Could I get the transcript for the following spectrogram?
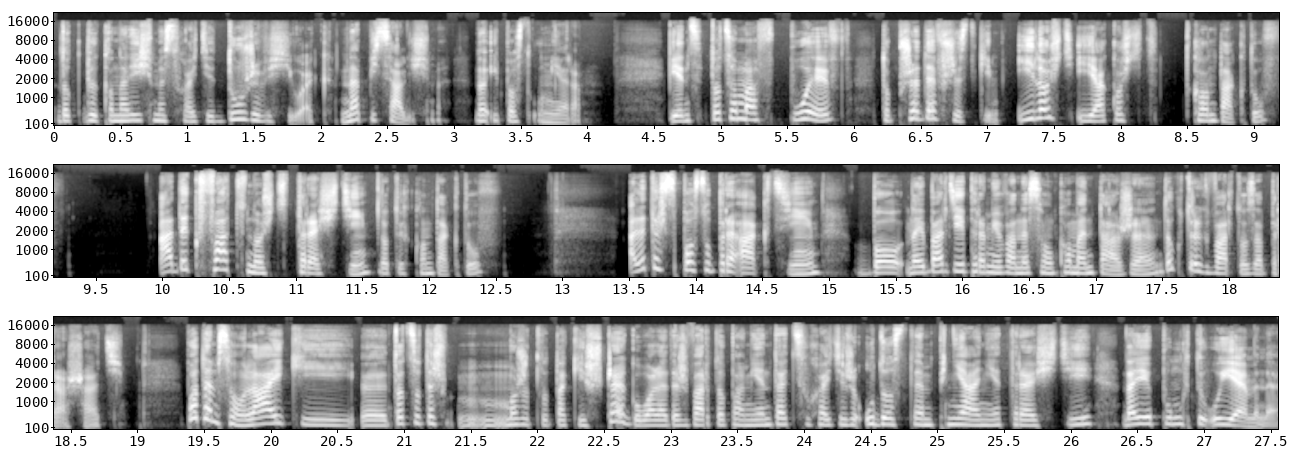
do, wykonaliśmy, słuchajcie, duży wysiłek, napisaliśmy, no i post umiera. Więc to, co ma wpływ, to przede wszystkim ilość i jakość kontaktów, adekwatność treści do tych kontaktów, ale też sposób reakcji, bo najbardziej premiowane są komentarze, do których warto zapraszać. Potem są lajki, y, to co też może to taki szczegół, ale też warto pamiętać, słuchajcie, że udostępnianie treści daje punkty ujemne,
